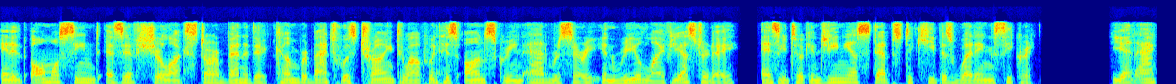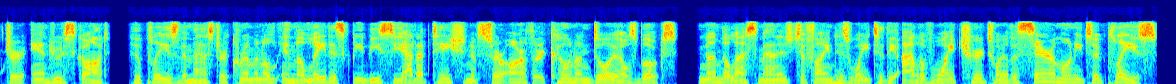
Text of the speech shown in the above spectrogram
And it almost seemed as if Sherlock star Benedict Cumberbatch was trying to outwit his on-screen adversary in real life yesterday, as he took ingenious steps to keep his wedding secret. Yet actor Andrew Scott, who plays the master criminal in the latest BBC adaptation of Sir Arthur Conan Doyle's books, nonetheless managed to find his way to the Isle of Wight church where the ceremony took place.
